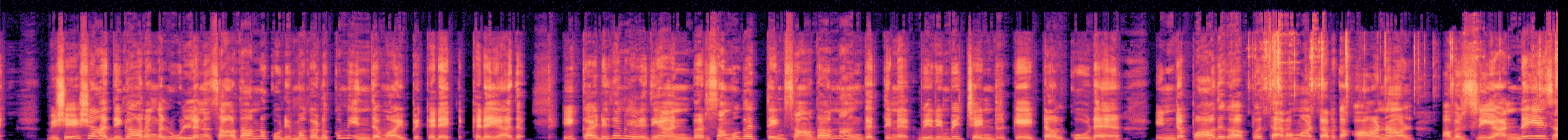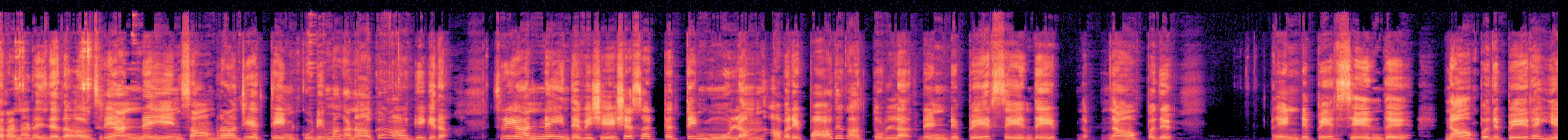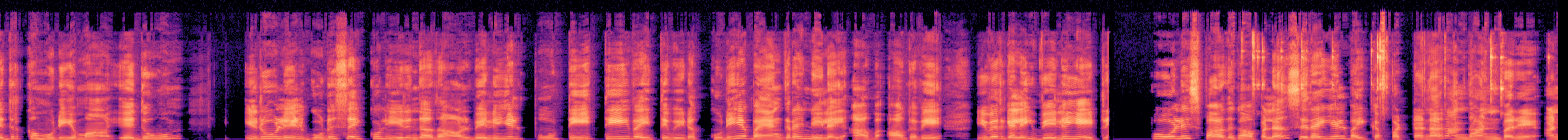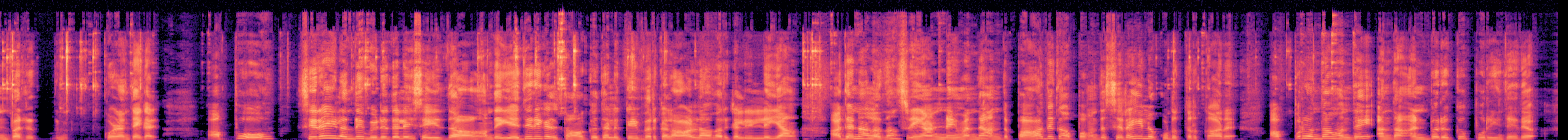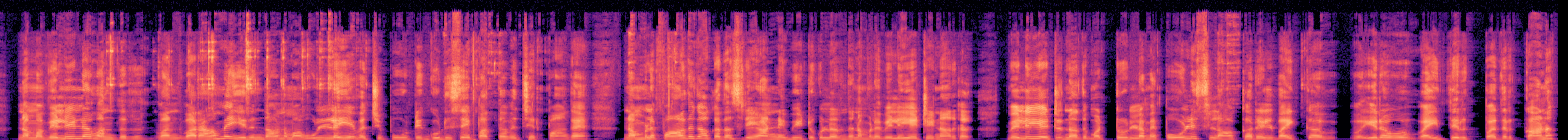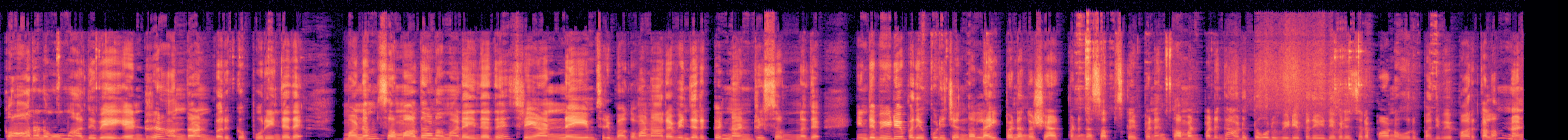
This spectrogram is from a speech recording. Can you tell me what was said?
விசேஷ அதிகாரங்கள் உள்ளன. சாதாரண குடிமகனுக்கும் இந்த வாய்ப்பு கிடை கிடையாது. இக்கடிதம் எழுதிய அன்பர் சமூகத்தின் சாதாரண அங்கத்தினர் விரும்பி சென்று கேட்டால் கூட இந்த பாதுகாப்பு தரமாட்டார்கள். ஆனால் அவர் ஸ்ரீ அன்னையை சரணடைந்ததால் ஸ்ரீ அன்னையின் சாம்ராஜ்யத்தின் குடிமகனாக ஆகுகிறார். ஸ்ரீ அன்னை இந்த விசேஷ சட்டத்தின் மூலம் அவரை பாதுகாத்துள்ளார். ரெண்டு பேர் சேர்ந்து நாற்பது ரெண்டு பேர் சேர்ந்து நாற்பது பேரை எதிர்க்க முடியுமா? எதுவும் இருளில் குடிசைக்குள் இருந்ததால் வெளியில் பூட்டி தீ வைத்து விடக்கூடிய பயங்கர நிலை ஆகவே இவர்களை வெளியேற்றி போலீஸ் பாதுகாப்பில் சிறையில் வைக்கப்பட்டனர் அந்த அன்பரே அன்பர் குழந்தைகள். அப்போது சிறையிலிருந்து விடுதலை செய்தால் அந்த எதிரிகள் தாக்குதலுக்கு இவர்கள் ஆளாவார்கள் இல்லையா? அதனால தான் ஸ்ரீ அன்னை வந்து அந்த பாதுகாப்பை வந்து சிறையில் கொடுத்துருக்காரு. அப்புறம் தான் வந்து அந்த அன்பருக்கு புரிந்தது. நம்ம வெளியில் வந்து வந் வராமல் இருந்தால் நம்ம உள்ளேயே வச்சு பூட்டி குடிசை பற்ற வச்சுருப்பாங்க. நம்மளை பாதுகாக்க தான் ஸ்ரீ அன்னை வீட்டுக்குள்ளேருந்து நம்மளை வெளியேற்றினார்கள். வெளியேற்றினது மட்டும் இல்லாமல் போலீஸ் லாக்கரில் வைக்க இரவு வைத்திருப்பதற்கான காரணமும் அதுவே என்று அந்த அன்பருக்கு புரிந்தது. மனம் சமாதானம் அடைந்தது. ஸ்ரீ அன்னையும் ஸ்ரீ பகவான் அரவிந்தருக்கு நன்றி சொன்னது. இந்த வீடியோ பதிவு பிடிச்சிருந்தால் லைக் பண்ணுங்கள் ஷேர் பண்ணுங்கள் சப்ஸ்கிரைப் பண்ணுங்கள் கமெண்ட் பண்ணுங்கள் அடுத்த ஒரு வீடியோ பதிவு இதை விட சிறப்பான ஒரு பதிவை பார்க்கலாம். நன்றி.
